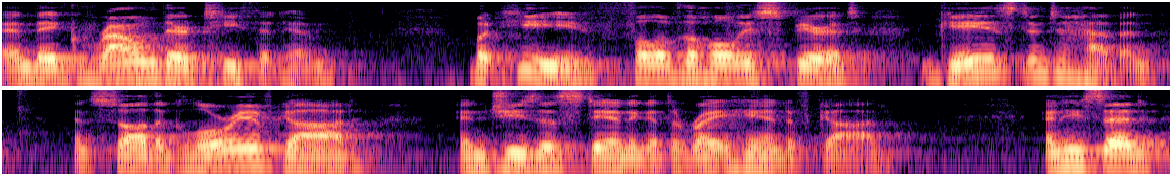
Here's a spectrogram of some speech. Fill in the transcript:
and they ground their teeth at him. But he, full of the Holy Spirit, gazed into heaven and saw the glory of God and Jesus standing at the right hand of God. And he said,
